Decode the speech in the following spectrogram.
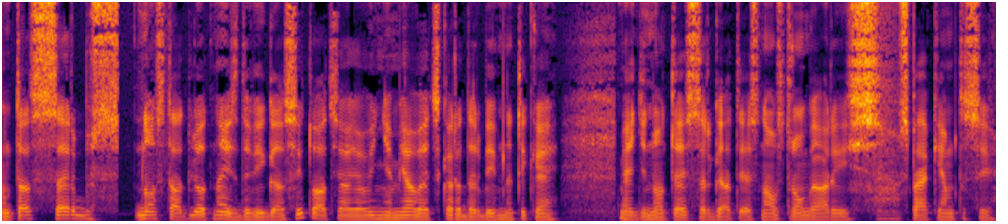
Un tas serbus nostāda ļoti neizdevīgā situācijā, jo viņiem jāveic kara darbība ne tikai mēģinot aizsargāties no Austrumgārijas spēkiem, tas ir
